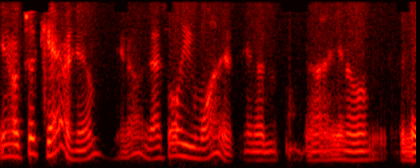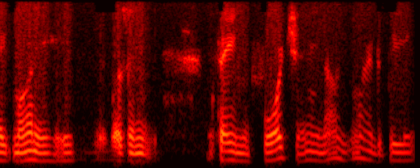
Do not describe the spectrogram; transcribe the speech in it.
you know took care of him. You know, that's all he wanted. You know, uh, you know, to make money. He it wasn't fame and fortune. You know, he wanted to be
